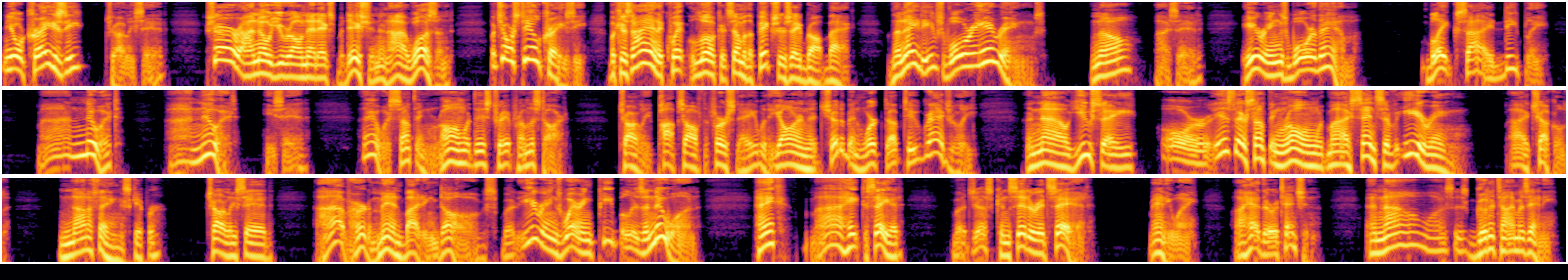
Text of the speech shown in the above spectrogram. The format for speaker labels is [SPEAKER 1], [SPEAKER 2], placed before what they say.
[SPEAKER 1] You're crazy, Charlie said. Sure, I know you were on that expedition and I wasn't, but you're still crazy because I had a quick look at some of the pictures they brought back. The natives wore earrings. No, I said. Earrings wore them. Blake sighed deeply. I knew it. I knew it, he said. There was something wrong with this trip from the start. Charlie pops off the first day with a yarn that should have been worked up to gradually. And now you say, or is there something wrong with my sense of earring? I chuckled. Not a thing, Skipper. Charlie said, I've heard of men biting dogs, but earrings wearing people is a new one. Hank, I hate to say it, but just consider it said. Anyway, I had their attention, and now was as good a time as any.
